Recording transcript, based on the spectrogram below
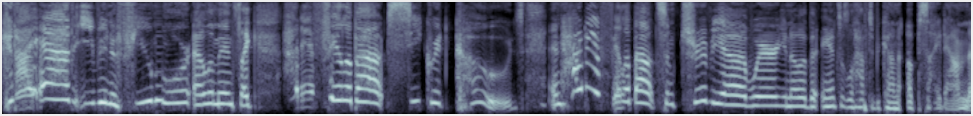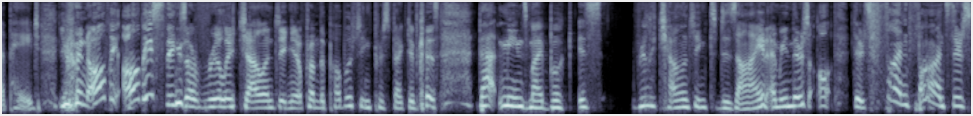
can I add even a few more elements? Like, how do you feel about secret codes? And how do you feel about some trivia where, you know, the answers will have to be kind of upside down on the page? You and all the all these things are really challenging, you know, from the publishing perspective, because that means my book is really challenging to design. I mean, there's all there's fun fonts, there's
